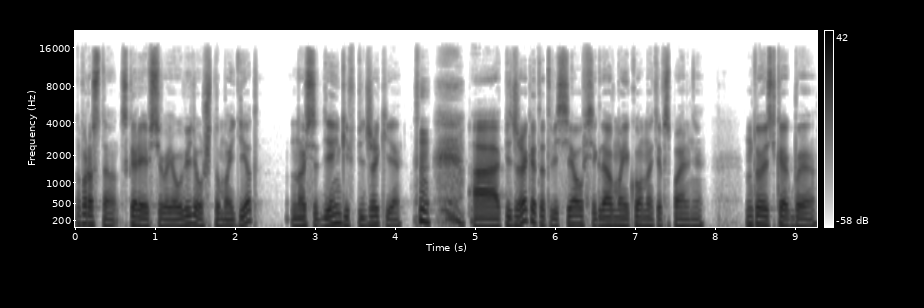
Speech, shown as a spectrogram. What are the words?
Ну, просто, скорее всего, я увидел, что мой дед носит деньги в пиджаке. А пиджак этот висел всегда в моей комнате в спальне. Ну, то есть, как бы,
